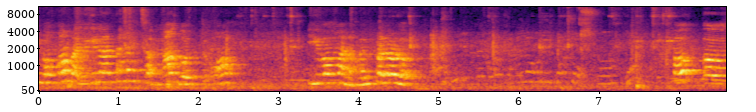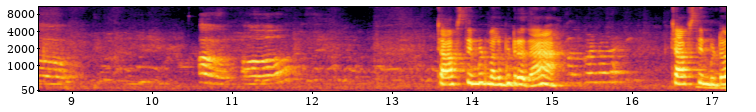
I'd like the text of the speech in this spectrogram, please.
ಇವಮ್ಮ ಮಲಗಿಲ್ಲ ಅಂತ ನಂಗೆ ಚೆನ್ನಾಗಿ ಗೊತ್ತು ಇವಮ್ಮ ಮಲ್ಕೊಳ್ಳೋಳು ಓ, ಓ. ಓ, ಓ. ಚಾಪ್ಸ್ ತಿನ್ಬಿಟ್ಟು ಮಲಗ್ಬಿಟ್ರದ ಚಾಪ್ಸ್ ತಿನ್ಬಿಟ್ಟು?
